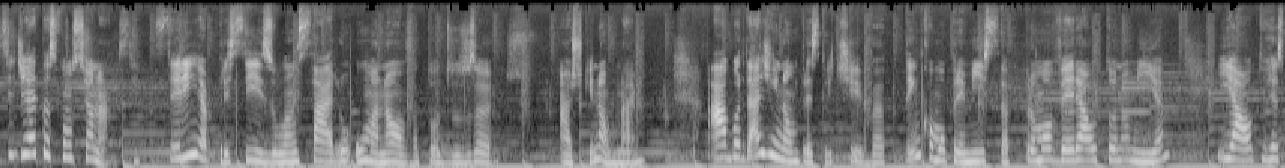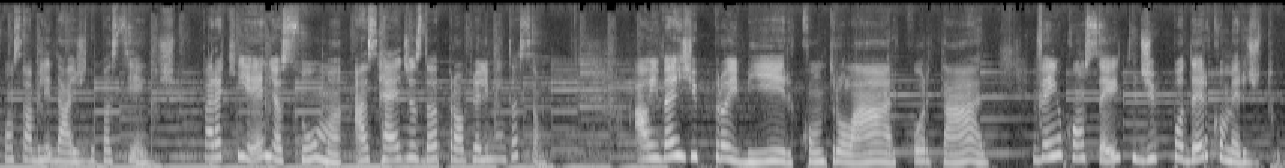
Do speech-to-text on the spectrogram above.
se dietas funcionassem, seria preciso lançar uma nova todos os anos? Acho que não, né? A abordagem não prescritiva tem como premissa promover a autonomia e a autorresponsabilidade do paciente, para que ele assuma as rédeas da própria alimentação. Ao invés de proibir, controlar, cortar, vem o conceito de poder comer de tudo,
